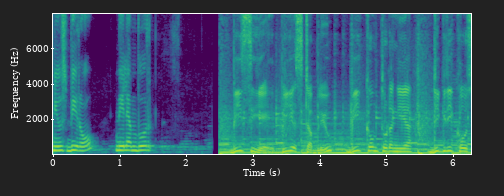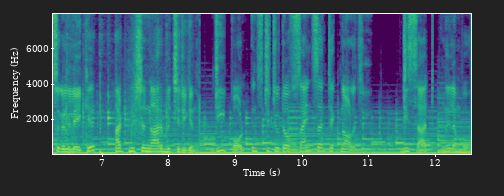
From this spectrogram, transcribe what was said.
News bureau Nilambur. B C A B S W B com തുടങ്ങിയ ഡിഗ്രി കോഴ്സുകളിലേക്ക് അഡ്മിഷൻ ആരംഭിച്ചിരിക്കുന്നു. De Paul institute of science and technology DiSAT Nilambur.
